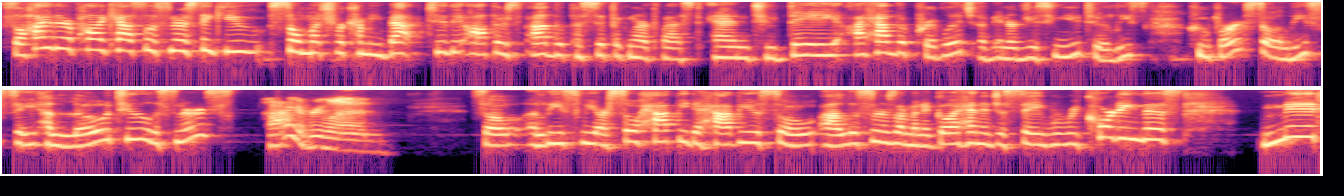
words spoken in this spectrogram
So, hi there, podcast listeners. Thank you so much for coming back to the authors of the Pacific Northwest. And today I have the privilege of introducing you to Elise Hooper. So, Elise, say hello to the listeners. Hi, everyone. So, Elise, we are so happy to have you. So, uh, listeners, I'm going to go ahead and just say we're recording this mid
